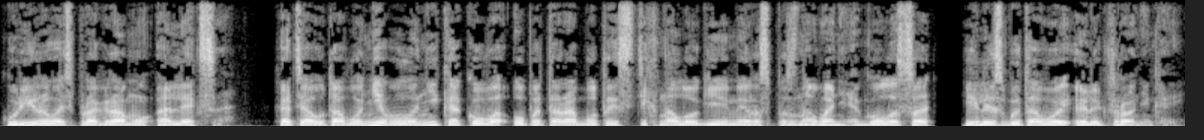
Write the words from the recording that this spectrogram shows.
курировать программу Alexa, хотя у того не было никакого опыта работы с технологиями распознавания голоса или с бытовой электроникой.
